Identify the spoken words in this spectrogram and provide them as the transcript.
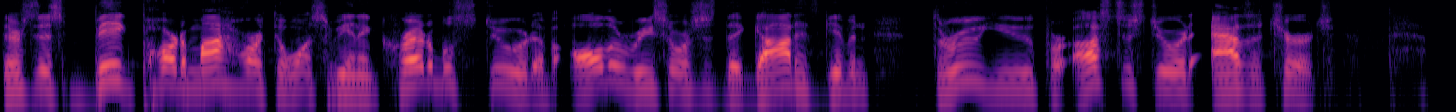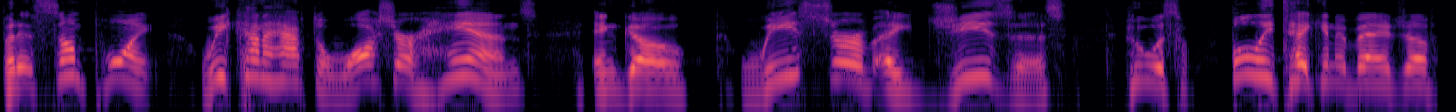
there's this big part of my heart that wants to be an incredible steward of all the resources that God has given through you for us to steward as a church. But at some point, we kind of have to wash our hands and go, we serve a Jesus who was fully taken advantage of,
